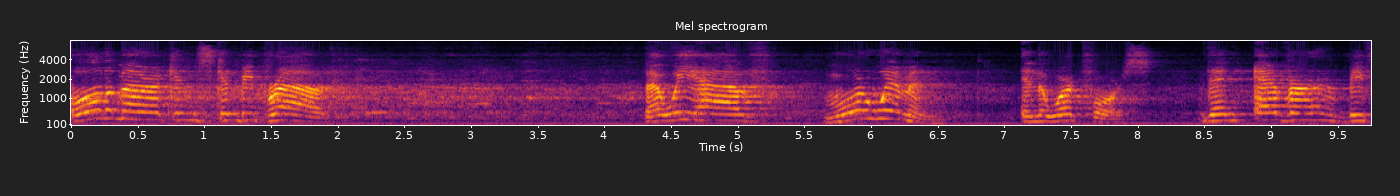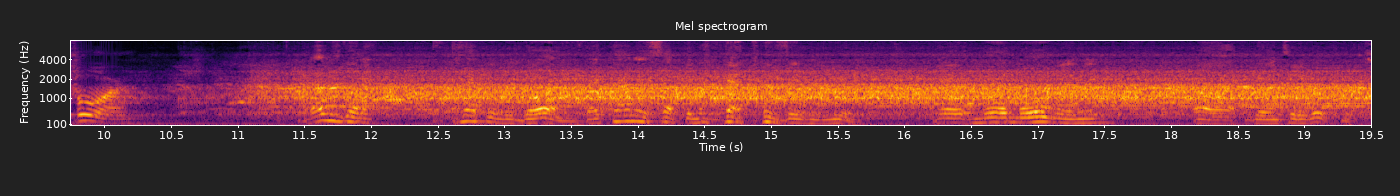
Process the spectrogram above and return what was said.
All Americans can be proud that we have more women in the workforce than ever before. That was going to happen regardless. That kind of something that happens every year. More, more and more women uh, go into the workforce.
